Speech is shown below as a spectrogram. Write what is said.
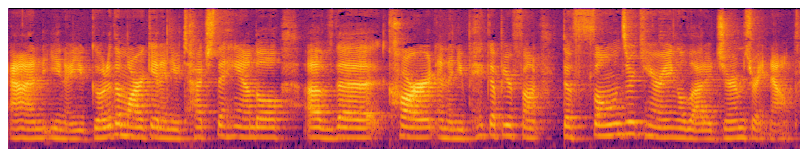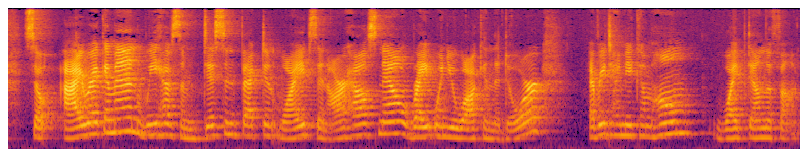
and you know, you go to the market and you touch the handle of the cart and then you pick up your phone. The phones are carrying a lot of germs right now. So I recommend we have some disinfectant wipes in our house now right when you walk in the door. Every time you come home, wipe down the phone.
